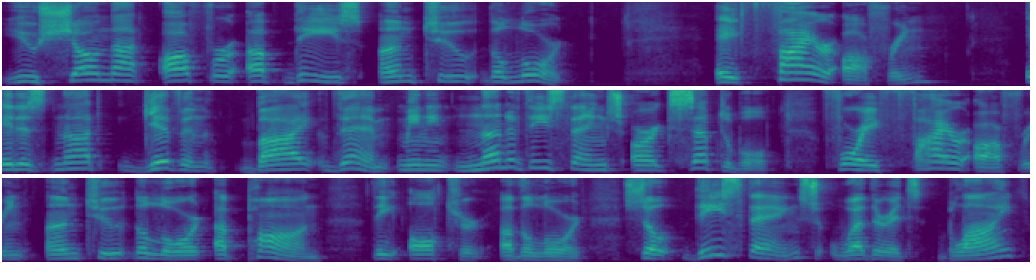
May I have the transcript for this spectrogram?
"You shall not offer up these unto the Lord." A fire offering it is not given by them, meaning none of these things are acceptable for a fire offering unto the Lord upon the altar of the Lord. So these things, whether it's blind,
